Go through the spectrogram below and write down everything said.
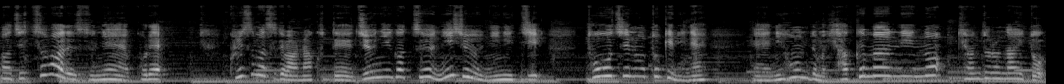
まあ、実はですねこれクリスマスではなくて12月22日冬至の時にね、えー、日本でも100万人のキャンドルナイトっ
